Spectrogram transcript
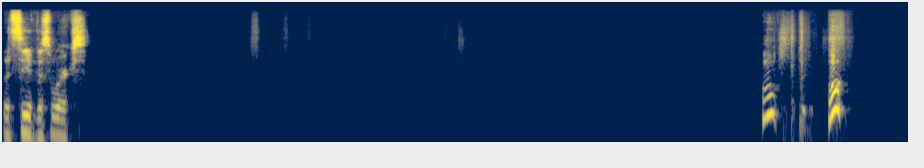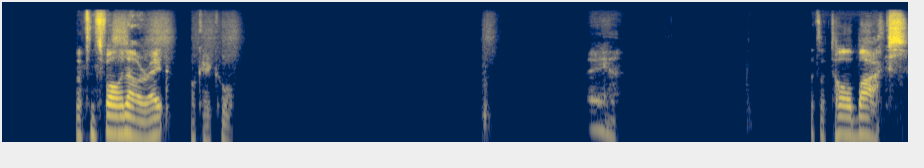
Let's see if this works. Ooh, ooh. Nothing's falling out, right? Okay, cool. Man. That's a tall box.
